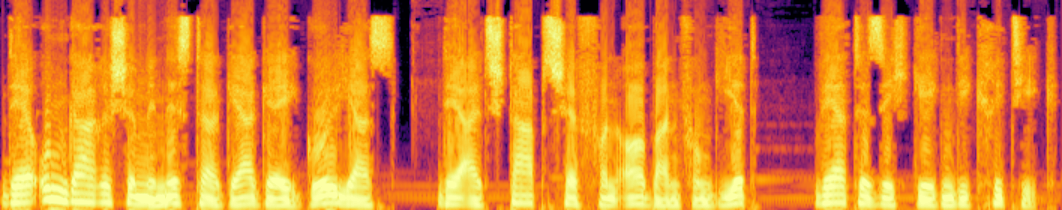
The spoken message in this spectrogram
Der ungarische Minister Gergely Guljas, der als Stabschef von Orban fungiert, wehrte sich gegen die Kritik.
